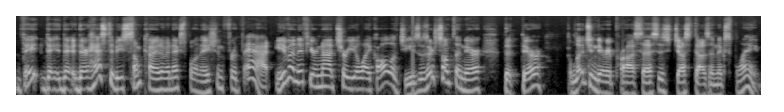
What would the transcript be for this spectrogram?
they, they, they, there has to be some kind of an explanation for that. Even if you're not sure you like all of Jesus, there's something there that they're legendary processes just doesn't explain.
